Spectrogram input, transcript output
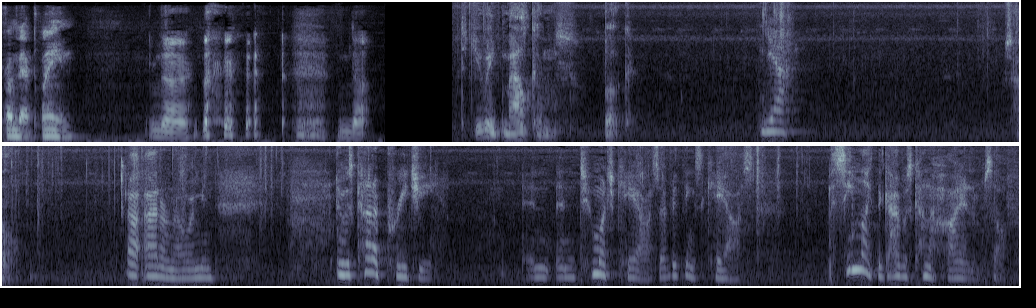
from that plane. no, no. Did you read Malcolm's book? Yeah. So, I, I don't know. I mean, it was kind of preachy, and and too much chaos. Everything's chaos. It seemed like the guy was kind of high on himself.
